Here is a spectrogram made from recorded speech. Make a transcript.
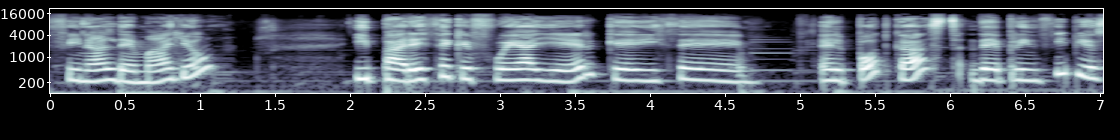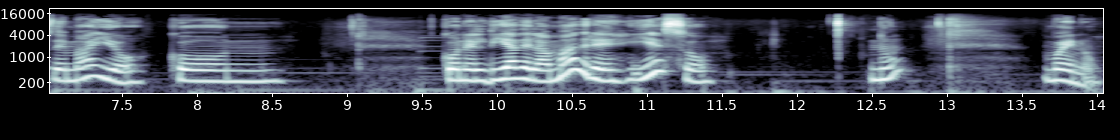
final de mayo y parece que fue ayer que hice el podcast de principios de mayo con, con el Día de la Madre y eso, ¿no? Bueno,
